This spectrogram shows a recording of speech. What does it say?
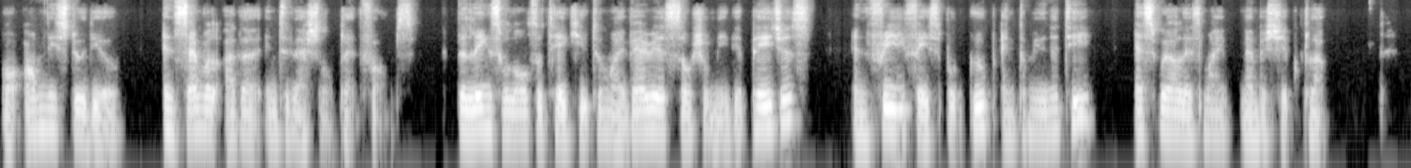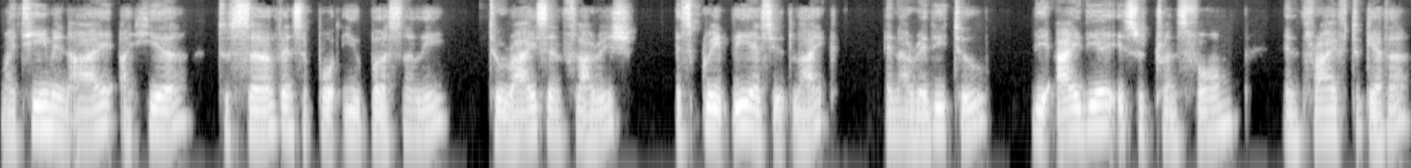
or Omny Studio, and several other international platforms. The links will also take you to my various social media pages and free Facebook group and community, as well as my membership club. My team and I are here to serve and support you personally to rise and flourish as greatly as you'd like and are ready to. The idea is to transform and thrive together,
